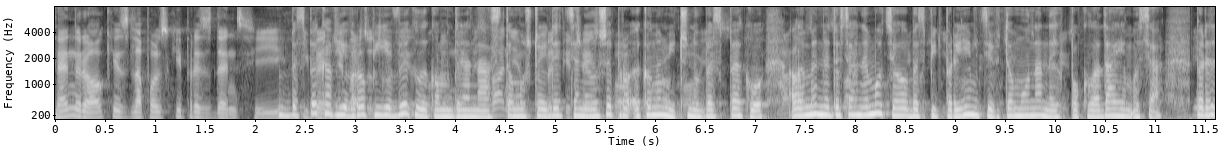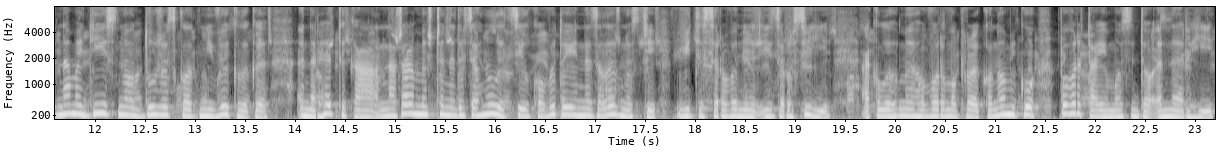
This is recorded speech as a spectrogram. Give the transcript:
Ten rok jest dla polskiej prezydencji. i Безпека в Європі є викликом для нас, тому що йдеться не лише про економічну безпеку, але ми не досягнемо цього без підприємців, тому на них покладаємося. Перед нами дійсно дуже складні виклики. Енергетика, на жаль, ми ще не досягнули цілковитої незалежності від сировини із Росії. А коли ми говоримо про економіку, повертаємось до енергії.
